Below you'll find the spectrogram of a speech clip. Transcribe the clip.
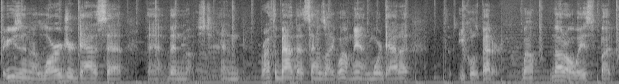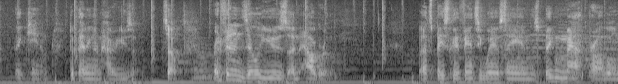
they're using a larger data set than, than most. And right off the bat, that sounds like, well, man, more data equals better. Well, not always, but it can, depending on how you're using it. So Redfin and Zillow use an algorithm. That's basically a fancy way of saying this big math problem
